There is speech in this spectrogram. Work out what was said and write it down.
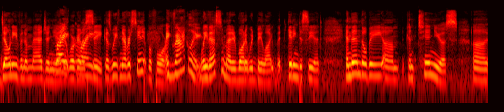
don't even imagine yet right, that we're going right. to see because we've never seen it before. Exactly. We've estimated what it would be like, but getting to see it. And then there'll be um, continuous uh,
